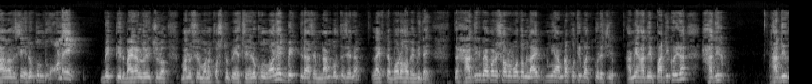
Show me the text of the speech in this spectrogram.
বাংলাদেশে এরকম অনেক ব্যক্তির ভাইরাল হয়েছিল, মানুষের মনে কষ্ট পেয়েছে। এরকম অনেক ব্যক্তিরা আছে, নাম বলতে চাই না লাইফটা বড় হবে, বিদায়। তো হাদির ব্যাপারে সর্বপ্রথম লাইভ নিয়ে আমরা প্রতিবাদ করেছি। আমি হাদির পার্টি করি না হাদির হাদির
